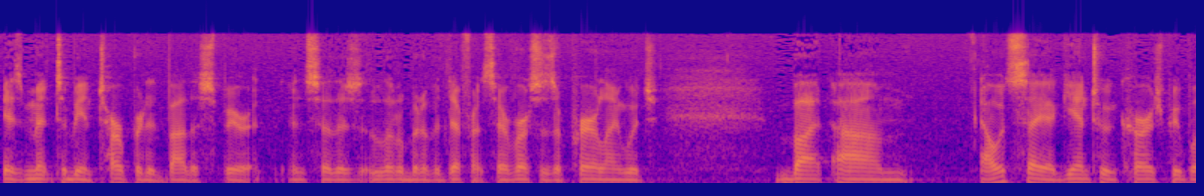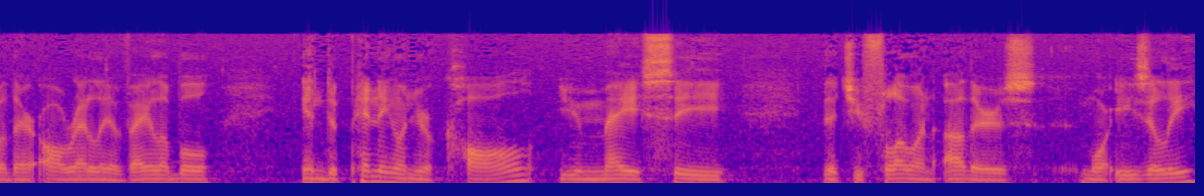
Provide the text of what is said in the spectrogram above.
is meant to be interpreted by the Spirit, and so there's a little bit of a difference there versus a prayer language. But um, I would say again to encourage people they're all readily available. And depending on your call, you may see that you flow in others more easily,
